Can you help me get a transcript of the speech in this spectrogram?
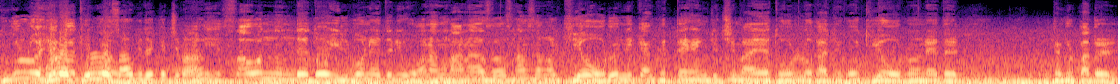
그걸로 물론 해가지고 돌로 싸우기도 했겠지만 아니 싸웠는데도 일본 애들이 워낙 많아서 산성을 기어 오르니까 그때 행주치마에 돌로 가지고 기어 오르는 애들 대굴박을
